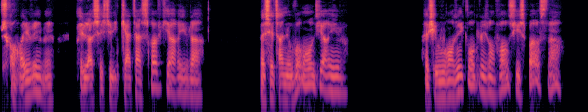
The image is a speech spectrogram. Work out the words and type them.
Je crois rêver, mais, mais là, c'est une catastrophe qui arrive là. Mais c'est un nouveau monde qui arrive. Est-ce que vous vous rendez compte, les enfants, ce qui se passe là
